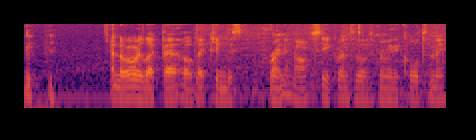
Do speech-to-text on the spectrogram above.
and I always like that whole that Kim just running off sequence. It was been really cool to me.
